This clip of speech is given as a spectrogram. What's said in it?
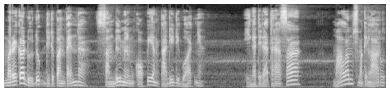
mereka duduk di depan tenda sambil minum kopi yang tadi dibuatnya. Hingga tidak terasa, malam semakin larut.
